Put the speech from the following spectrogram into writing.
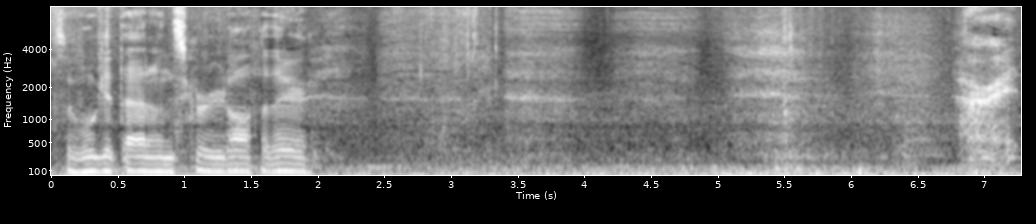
So we'll get that unscrewed off of there. All right.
